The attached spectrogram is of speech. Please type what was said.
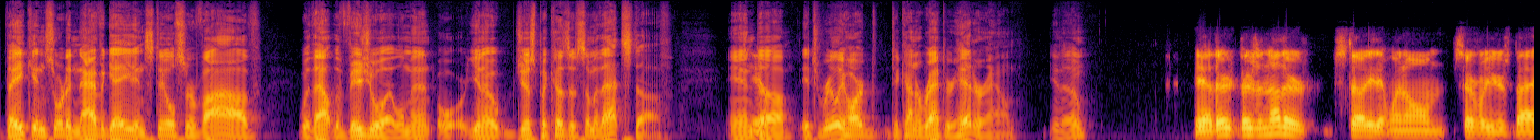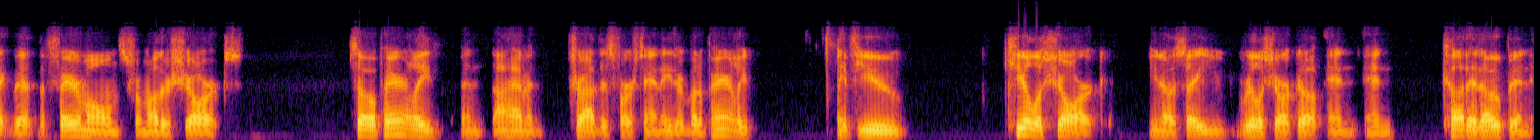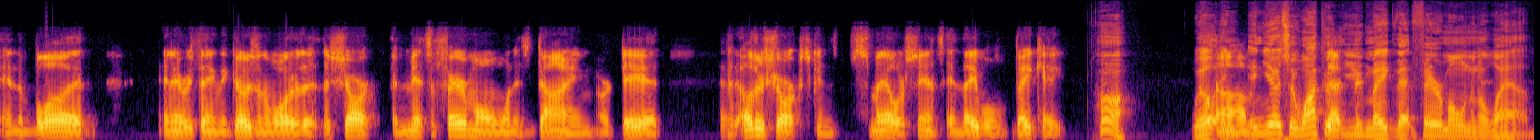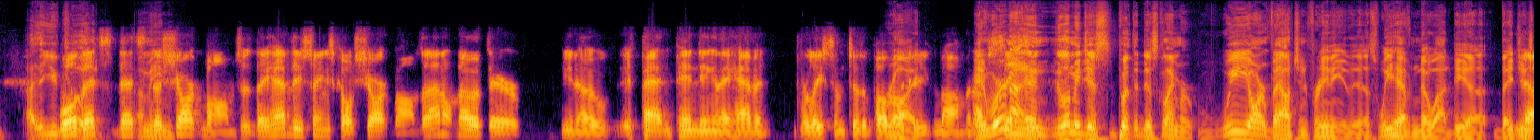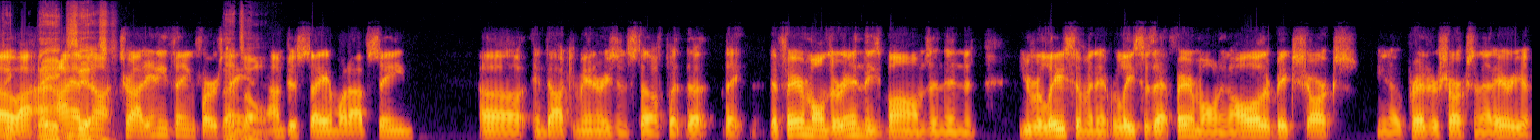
they can sort of navigate and still survive without the visual element, or you know, just because of some of that stuff and uh, it's really hard to kind of wrap your head around, you know. Yeah, there, there's another study that went on several years back that the pheromones from other sharks. So apparently, and I haven't tried this firsthand either, but apparently, if you kill a shark, you know, say you reel a shark up and and cut it open, and the blood and everything that goes in the water, that the shark emits a pheromone when it's dying or dead that other sharks can smell or sense and they will vacate. Huh. Well, and, um, and you know, so why couldn't that, you make that pheromone in a lab? Uh, you well, could. that's that's I mean, the shark bombs. They have these things called shark bombs, and I don't know if they're you know if patent pending and they haven't release them to the public right. or you can buy them. But and I've we're seen, not. And let me just put the disclaimer: we aren't vouching for any of this. We have no idea. They just no. They I, exist. I have not tried anything firsthand. That's all. I'm just saying what I've seen uh, in documentaries and stuff. But the, the the pheromones are in these bombs, and then you release them, and it releases that pheromone, and all other big sharks, you know, predator sharks in that area,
